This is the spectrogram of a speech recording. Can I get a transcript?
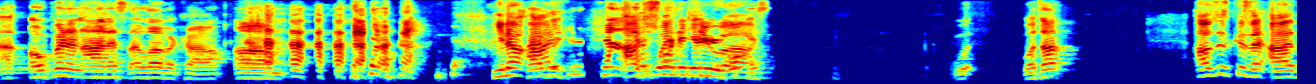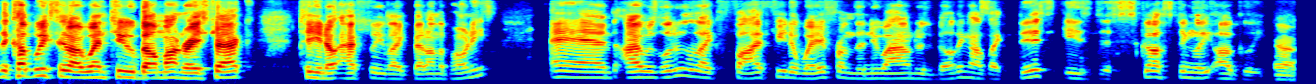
uh, open and honest. I love it, Kyle. Um, You know, I, I I, I just wanted to went hear your uh, voice. What, what's up? I was just because I, the couple weeks ago I went to Belmont Racetrack to you know actually like bet on the ponies, and I was literally like five feet away from the new Islanders building. I was like, this is disgustingly ugly. I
